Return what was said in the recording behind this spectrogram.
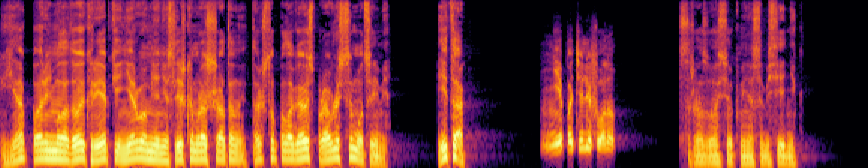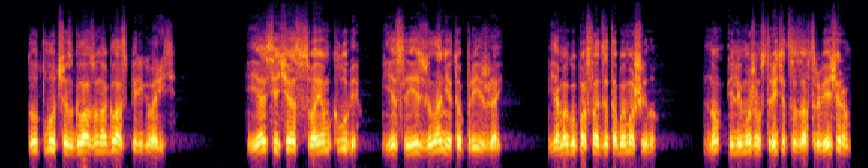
Я парень молодой, крепкий, нервы у меня не слишком расшатаны, так что, полагаю, справлюсь с эмоциями. Итак. Не по телефону. Сразу осек меня собеседник. Тут лучше с глазу на глаз переговорить. Я сейчас в своем клубе. Если есть желание, то приезжай. Я могу послать за тобой машину. Ну, или можем встретиться завтра вечером.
